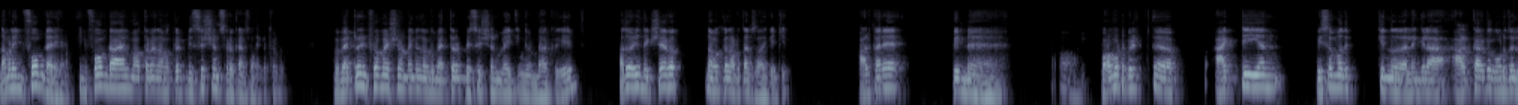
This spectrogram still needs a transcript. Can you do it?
നമ്മൾ ഇൻഫോംഡ് ആയിരിക്കണം. ഇൻഫോംഡ് ആയാൽ മാത്രമേ നമുക്ക് ഡിസിഷൻസ് എടുക്കാൻ സാധിക്കത്തുള്ളൂ. അപ്പോൾ ബെറ്റർ ഇൻഫർമേഷൻ ഉണ്ടെങ്കിൽ നമുക്ക് ബെറ്റർ ഡിസിഷൻ മേക്കിംഗ് ഉണ്ടാക്കുകയും അതുവഴി നിക്ഷേപം നമുക്ക് നടത്താൻ സാധിക്കുകയും ചെയ്യും. ആൾക്കാരെ പിന്നെ പുറമോട്ട് ആക്ട് ചെയ്യാൻ വിസമ്മതിക്കുന്നത് അല്ലെങ്കിൽ ആൾക്കാർക്ക് കൂടുതൽ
